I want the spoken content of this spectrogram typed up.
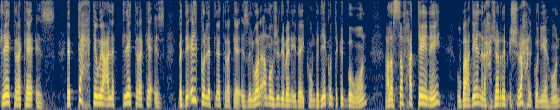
ثلاث ركائز بتحتوي على ثلاث ركائز. بدي أقول لكم الثلاث ركائز الورقة موجودة بين إيديكم بدي إياكم تكتبوهم على الصفحة الثانية وبعدين رح جرب أشرح لكم اياهم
